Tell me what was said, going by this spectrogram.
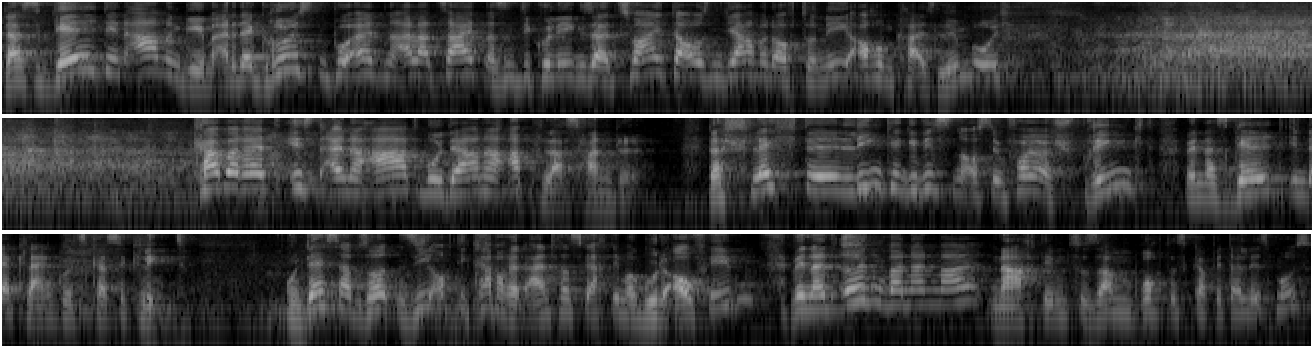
Das Geld den Armen geben, eine der größten Pointen aller Zeiten. Da sind die Kollegen seit 2000 Jahren mit auf Tournee, auch im Kreis Limburg. Kabarett ist eine Art moderner Ablasshandel. Das schlechte linke Gewissen aus dem Feuer springt, wenn das Geld in der Kleinkunstkasse klingt. Und deshalb sollten Sie auch die Kabarett-Eintrittskarte immer gut aufheben, wenn dann irgendwann einmal, nach dem Zusammenbruch des Kapitalismus,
